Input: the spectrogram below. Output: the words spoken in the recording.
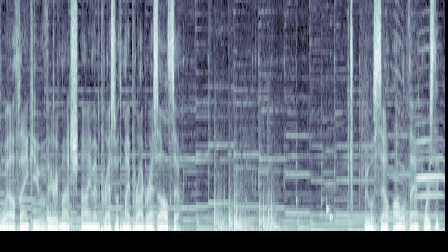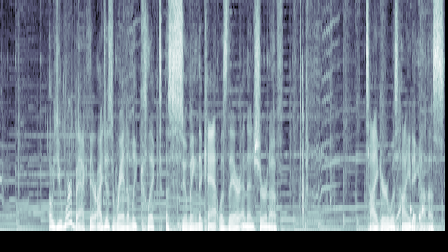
Well, thank you very much. I'm impressed with my progress also. We will sell all of that. Where's the... Oh, you were back there. I just randomly clicked assuming the cat was there, and then sure enough, Tiger was hiding on us.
